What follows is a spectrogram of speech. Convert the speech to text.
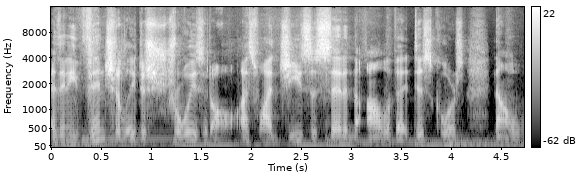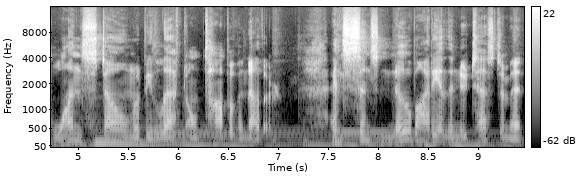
and then eventually destroys it all. That's why Jesus said in the Olivet Discourse, not one stone would be left on top of another. And since nobody in the New Testament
